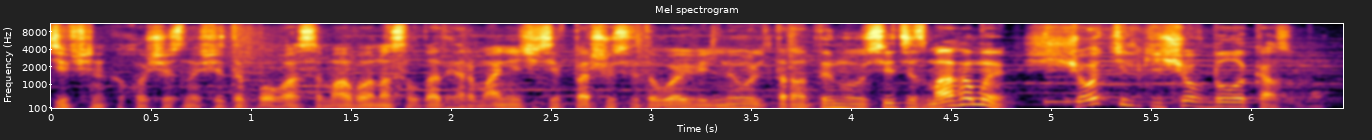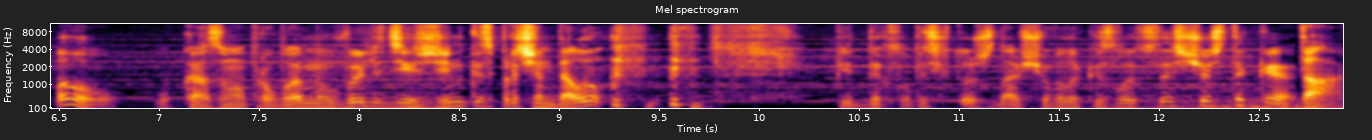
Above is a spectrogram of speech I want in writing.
Дівчинка хоче знищити Бога, сама вона солдат Германії часів Першої світової війни у альтернативному світі з магами? Що тільки що вбило Казуму? Оу, у Казума проблеми у вигляді жінки з причиндалом. Бідний хлопець, хто ж знав, що великий зло це щось таке. Так,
